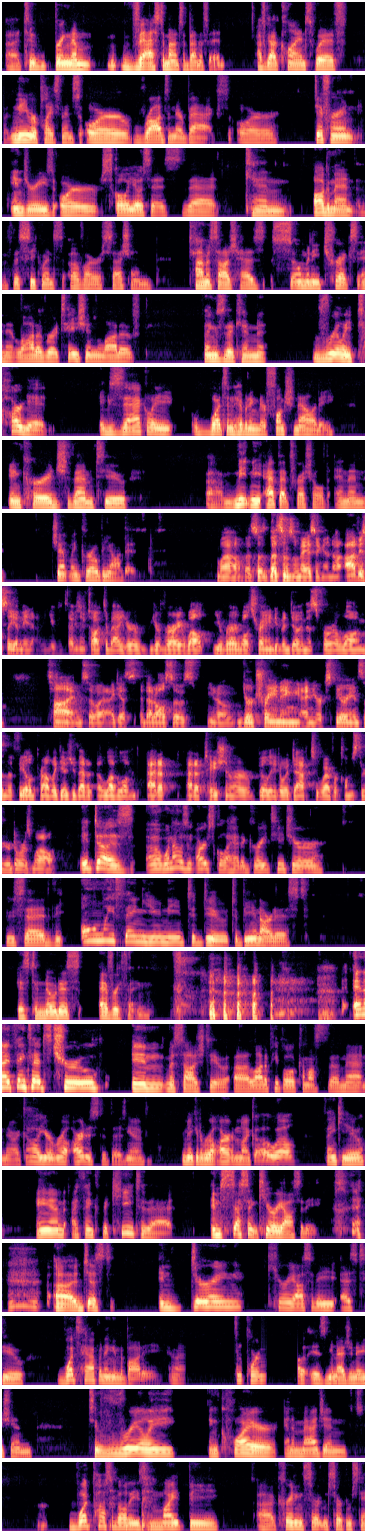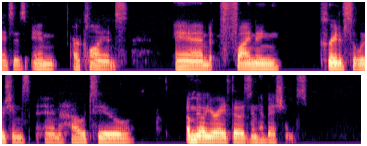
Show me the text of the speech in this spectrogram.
uh, to bring them vast amounts of benefit. I've got clients with knee replacements or rods in their backs or different injuries or scoliosis that can augment the sequence of our session. Thai massage has so many tricks in it, a lot of rotation, a lot of things that can really target exactly what's inhibiting their functionality, encourage them to uh, meet me at that threshold and then gently grow beyond it. Wow, that's a, that sounds amazing. And uh, obviously, I mean, you, as you talked about, you're you're very well you're very well trained. You've been doing this for a long time, so I, I guess that also you know your training and your experience in the field probably gives you that a level of adapt, adaptation or ability to adapt to whoever comes through your door as well. It does. Uh, when I was in art school, I had a great teacher who said the only thing you need to do to be an artist is to notice everything. and I think that's true in massage too. Uh, a lot of people come off the mat and they're like, "Oh, you're a real artist at this. You know, you make it a real art." And I'm like, "Oh well, thank you." And I think the key to that incessant curiosity, uh, just enduring curiosity as to what's happening in the body. And what's important is the imagination to really inquire and imagine what possibilities might be uh, creating certain circumstances in our clients and finding creative solutions and how to ameliorate those inhibitions.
